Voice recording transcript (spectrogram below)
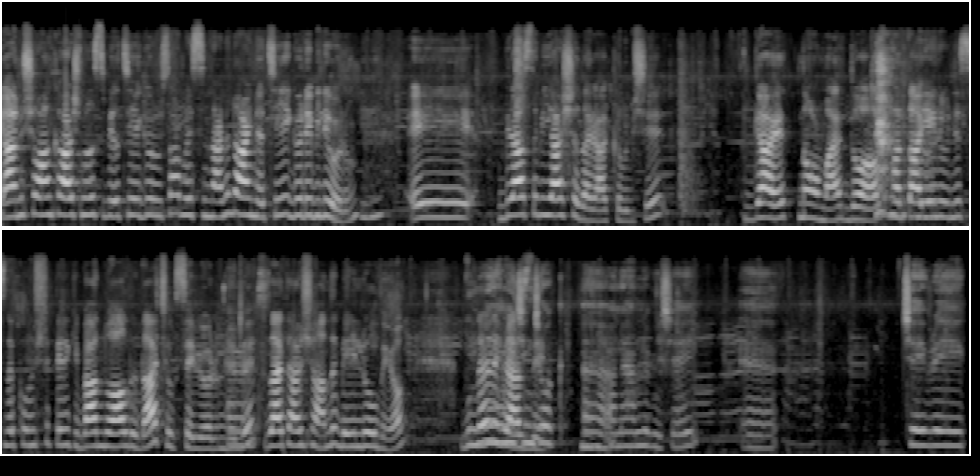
Yani şu an karşıma nasıl bir Atiye görürsem resimlerde de aynı Atiye'yi görebiliyorum. E, biraz da bir yaşla da alakalı bir şey. Gayet normal, doğal. Hatta yayın öncesinde konuştuk dedi ki ben doğallığı daha çok seviyorum dedi. Evet. Zaten şu anda belli oluyor. Bunları da Benim biraz için de- çok e, önemli bir şey. E, çevreyi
